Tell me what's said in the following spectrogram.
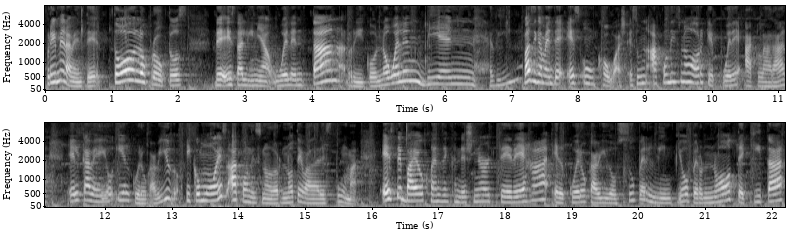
Primeramente, todos los productos de esta línea huelen tan rico, no huelen bien heavy. Básicamente es un co-wash, es un acondicionador que puede aclarar el cabello y el cuero cabelludo. Y como es acondicionador, no te va a dar espuma. Este Bio Cleansing Conditioner te deja el cuero cabelludo súper limpio, pero no te quita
